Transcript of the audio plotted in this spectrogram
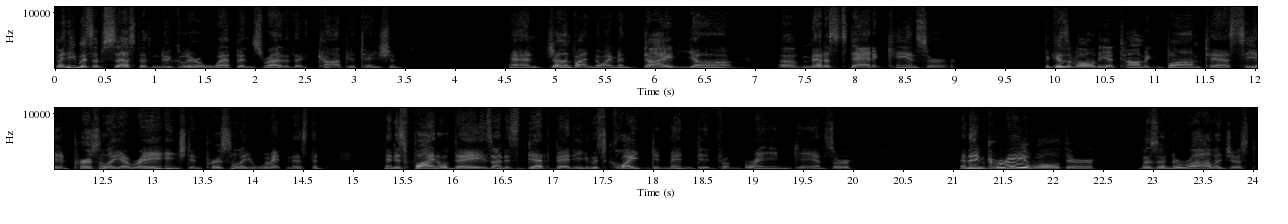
but he was obsessed with nuclear weapons rather than computation. And John von Neumann died young of metastatic cancer because of all the atomic bomb tests he had personally arranged and personally witnessed. And in his final days on his deathbed, he was quite demented from brain cancer. And then Gray Walter was a neurologist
